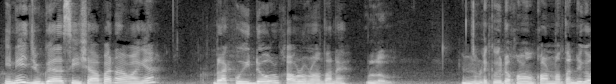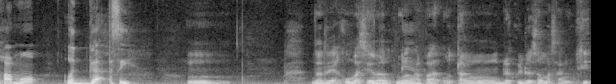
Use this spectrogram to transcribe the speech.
Ini juga si siapa namanya? Black Widow, kamu belum nonton ya? belum Hmm, Black Widow kamu kalau nonton juga kamu lega sih. hmm. dari aku masih nonton dia. apa utang Black Widow sama Sangchi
